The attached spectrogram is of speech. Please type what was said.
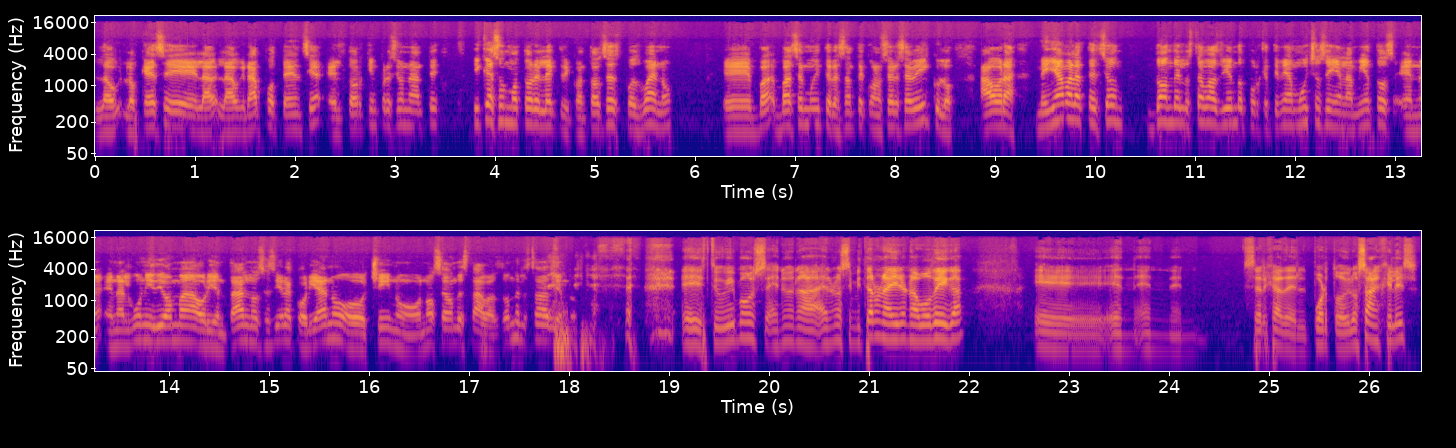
lo, lo, que es eh, la, la, gran potencia, el torque impresionante y que es un motor eléctrico. Entonces, pues bueno, eh, va, va, a ser muy interesante conocer ese vehículo. Ahora, me llama la atención dónde lo estabas viendo porque tenía muchos señalamientos en, en, algún idioma oriental, no sé si era coreano o chino o no sé dónde estabas. ¿Dónde lo estabas viendo? eh, estuvimos en una, nos invitaron a ir a una bodega eh, en, en, en, cerca del puerto de Los Ángeles,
